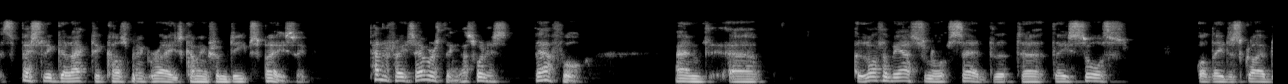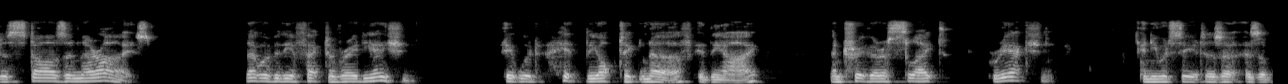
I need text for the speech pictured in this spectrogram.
especially galactic cosmic rays coming from deep space. It penetrates everything. That's what it's there for. And uh, a lot of the astronauts said that uh, they saw what they described as stars in their eyes. That would be the effect of radiation. It would hit the optic nerve in the eye and trigger a slight reaction and you would see it as a as a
